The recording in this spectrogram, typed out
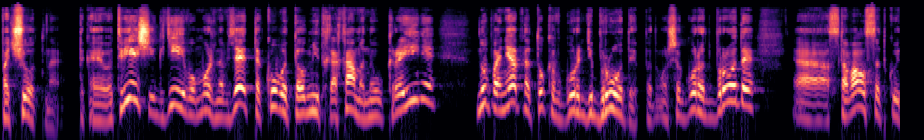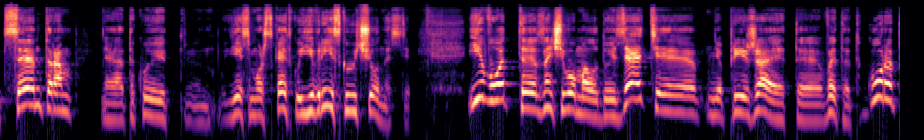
почетная такая вот вещь, и где его можно взять, такого Талмит Хахама на Украине, ну, понятно, только в городе Броды, потому что город Броды э, оставался такой центром э, такой, если можно сказать, такой еврейской учености. И вот, э, значит, его молодой зять приезжает в этот город,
